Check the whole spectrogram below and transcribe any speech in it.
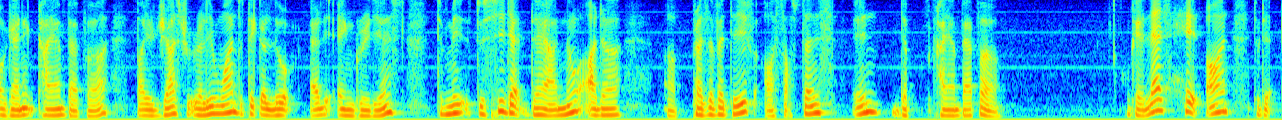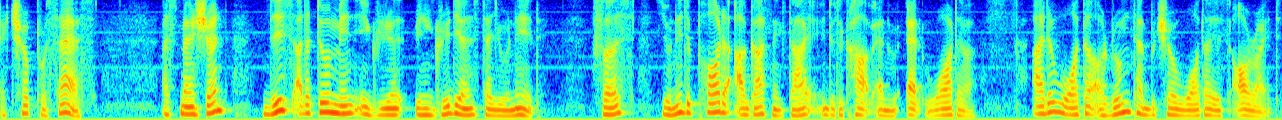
organic cayenne pepper, but you just really want to take a look at the ingredients to, meet, to see that there are no other uh, preservative or substance in the cayenne pepper. Okay, let's head on to the actual process. As mentioned, these are the two main ingre ingredients that you need. First, you need to pour the agave nectar into the cup and add water. Either water or room temperature water is alright.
